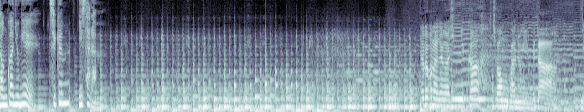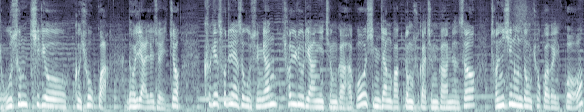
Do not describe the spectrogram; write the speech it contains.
정관용의 지금 이 사람 여러분 안녕하십니까 정관용입니다. 웃음 치료 그 효과 널리 알려져 있죠. 크게 소리내서 웃으면 혈류량이 증가하고 심장 박동수가 증가하면서 전신 운동 효과가 있고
